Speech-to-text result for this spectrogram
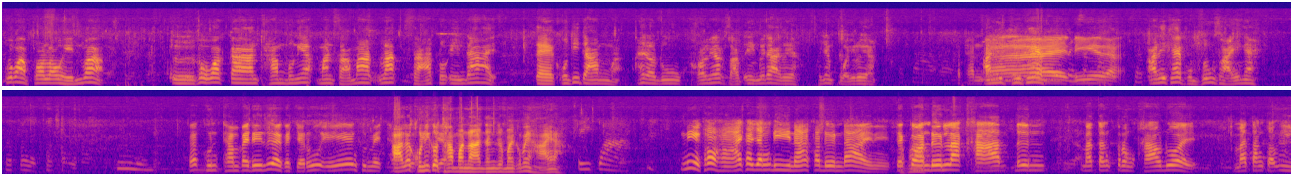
เพราะว่าพอเราเห็นว่า เออเขาบอกว่าการทำตรงเนี้ยมันสามารถรักษาตัวเองได้ แต่คนที่ดำอะให้เราดูเขายังรักษาตัวเองไม่ได้เลยอะเขายังป่วยอยู่เลยอะเขาทำอันนี้คือแค่ได้ดีแหละอันนี้แค่ผมสงสัยไงก็คุ ณทำไปเรื่อยๆก็จะรู้เองคุณไม่ทำอะแล้วคนนี้ก็ทำมานานยังทำไมก็ไม่หายอะปีกว่า นี่เขาหายเขายังดีนะเขาเดินได้นี่ แต่ก่อนเดินลากขาเดินมาตั้งตรงเท้าด้วย มาตั้งเก้าอี้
